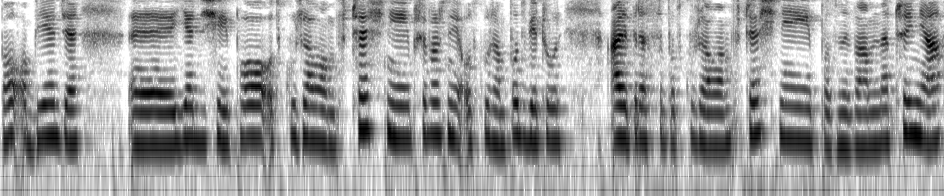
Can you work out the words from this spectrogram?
po obiedzie. E, Ja dzisiaj poodkurzałam wcześniej, przeważnie odkurzam pod wieczór, ale teraz sobie podkurzałam wcześniej, pozmywałam naczynia,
